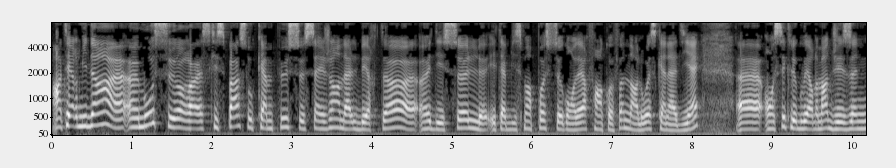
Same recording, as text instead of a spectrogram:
En terminant, euh, un mot sur euh, ce qui se passe au campus Saint-Jean en Alberta, un des seuls établissements postsecondaires francophones dans l'Ouest canadien. on sait que le gouvernement de Jason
